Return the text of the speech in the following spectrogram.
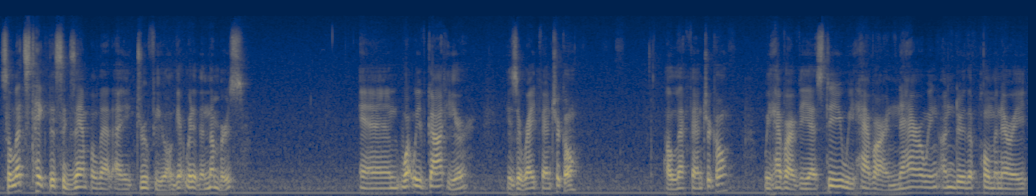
So let's take this example that I drew for you. I'll get rid of the numbers. And what we've got here is a right ventricle, a left ventricle. We have our VSD. We have our narrowing under the pulmonary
